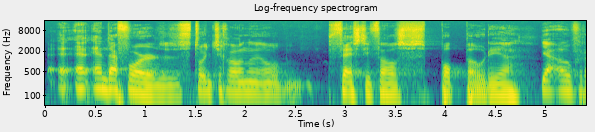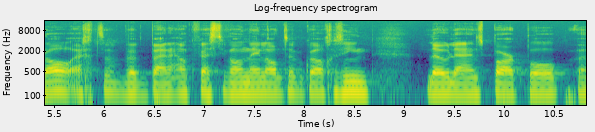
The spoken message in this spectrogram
En, en daarvoor stond je gewoon op festivals, poppodia. ja, overal echt. eh, Bijna elk festival in Nederland heb ik wel gezien. Lowlands, Parkpop. eh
